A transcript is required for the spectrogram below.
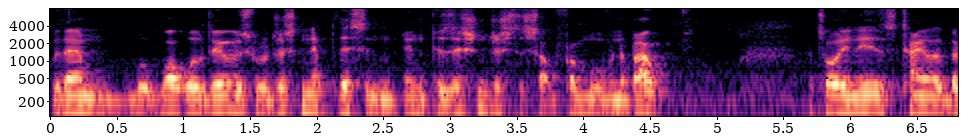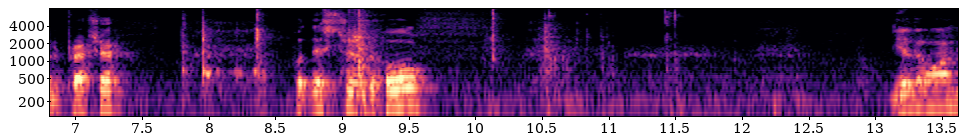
With them, what we'll do is we'll just nip this in, in position just to stop from moving about. That's all you need is a tiny little bit of pressure. Put this through the hole. The other one,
